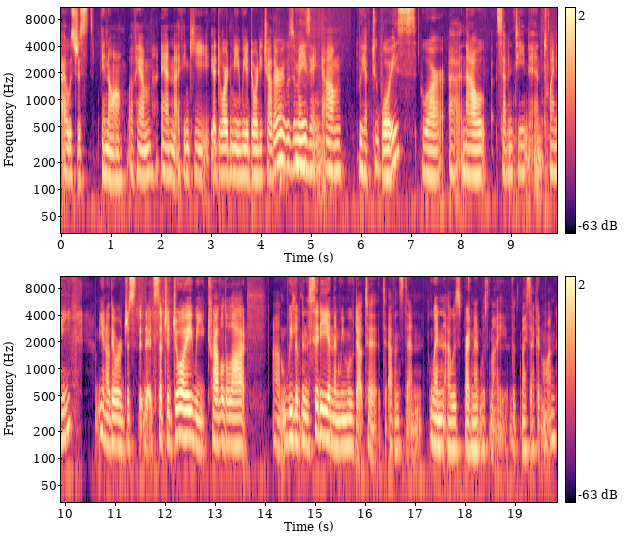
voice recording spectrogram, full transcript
i was just in awe of him. And i think he adored me. We adored each other. It was amazing. Um, we have two boys who are uh, now 17 and 20 you know they were just it's such a joy. We traveled a lot um, we lived in the city and then we moved out to, to evanston when i was pregnant with my with my second one.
